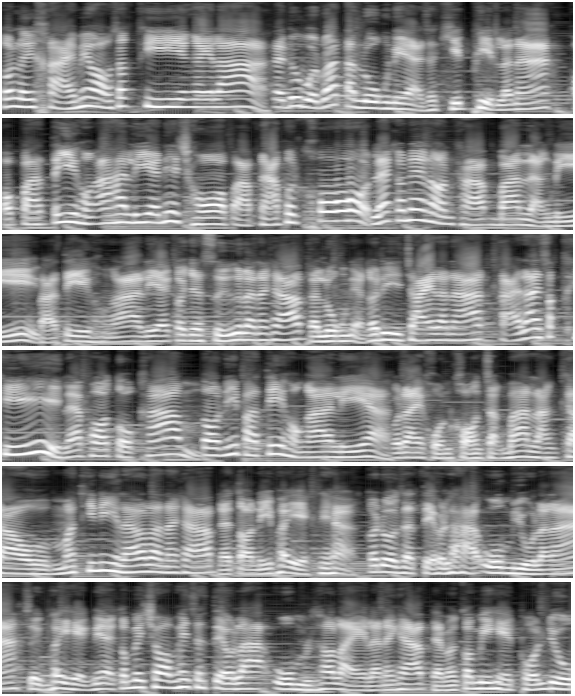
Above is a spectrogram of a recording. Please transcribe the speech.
ก็เลยขายไม่ออกสักทียังไงล่ะแต่ดูเหมือนว่าตาลุงเนี่ยจะคิดผิดแล้วนะเพราะปาร์ตี้ของอาเรียเนี่ยชอบอาบน้ำโคตรและก็แน่นอนครับบ้านหลังนี้ปาร์ตี้ของอาเรียก็จะซื้อแล้วนะครับ แต่ลุงเนี่ยก็ดีใจแล้วนะ ขายได้สักที และพอตกค่ำตอนนี้ปาร์ตี้ของอาเรียก็ได้ขนของจากบ้านหลังเก่ามาที่นี่แล้วแล้วนะครับ และตอนนี้พระเอกเนี่ยก็โดนสเตลลาอุ้มอยู่แล้วนะ ซึ่งพระเอกเนี่ยก็ไม่ชอบให้สเตลลาอุ้มเท่าไหร่แล้วนะครับ แต่มันก็มีเหตุผลอยู่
